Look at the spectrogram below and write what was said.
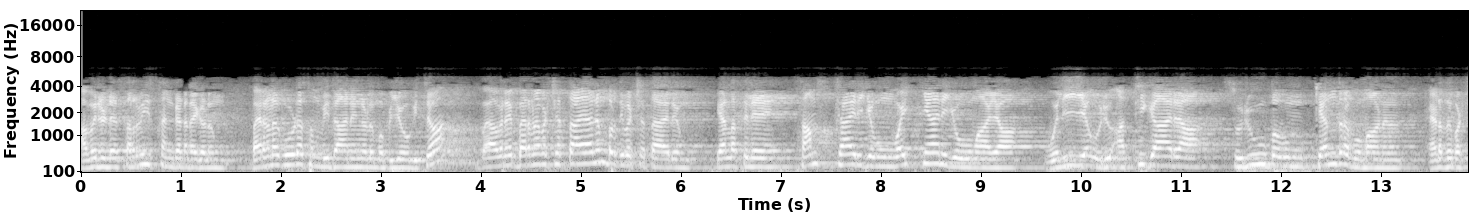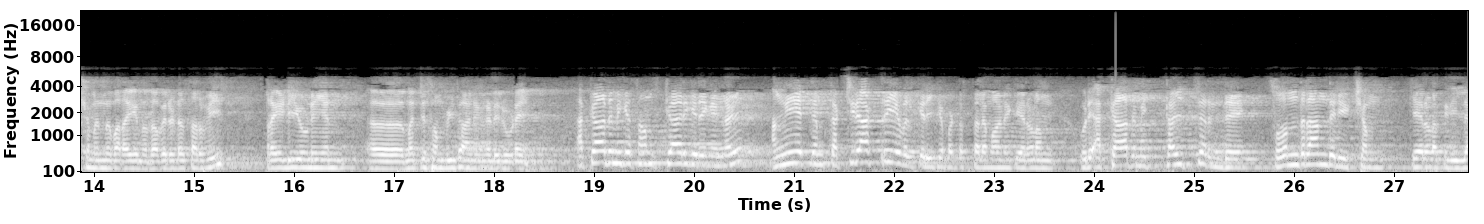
അവരുടെ സർവീസ് സംഘടനകളും ഭരണകൂട സംവിധാനങ്ങളും ഉപയോഗിച്ച് അവരെ ഭരണപക്ഷത്തായാലും പ്രതിപക്ഷത്തായാലും കേരളത്തിലെ സാംസ്കാരികവും വൈജ്ഞാനികവുമായ വലിയ ഒരു അധികാര സ്വരൂപവും കേന്ദ്രവുമാണ് ഇടതുപക്ഷം എന്ന് പറയുന്നത്. അവരുടെ സർവീസ് ട്രേഡ് യൂണിയൻ മറ്റ് സംവിധാനങ്ങളിലൂടെ അക്കാദമിക സാംസ്കാരിക രംഗങ്ങൾ അങ്ങേയറ്റം കക്ഷിരാഷ്ട്രീയവൽക്കരിക്കപ്പെട്ട സ്ഥലമാണ് കേരളം. ഒരു അക്കാദമിക് കൾച്ചറിന്റെ സ്വതന്ത്രാന്തരീക്ഷം കേരളത്തിലില്ല.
